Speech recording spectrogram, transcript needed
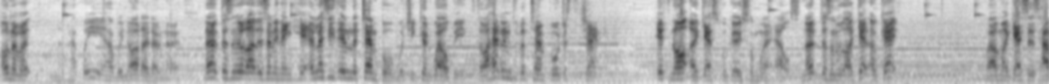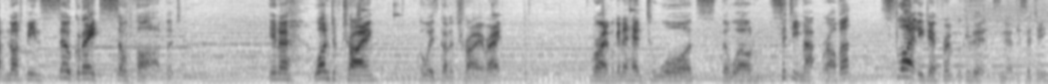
Oh no, but have we? Have we not? I don't know. No, it doesn't look like there's anything here. Unless he's in the temple, which he could well be. So I'll head into the temple just to check. If not, I guess we'll go somewhere else. Nope, doesn't look like it. Okay. Well, my guesses have not been so great so far, but... You know, want of trying. Always gotta try, right? Right, we're gonna head towards the world... City map, rather. Slightly different, because it's, you know, the city.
